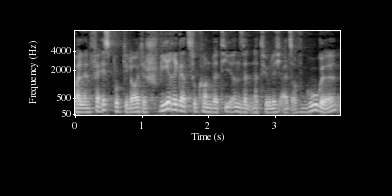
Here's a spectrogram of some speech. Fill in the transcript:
weil in Facebook die Leute schwieriger zu konvertieren sind natürlich als auf Google.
